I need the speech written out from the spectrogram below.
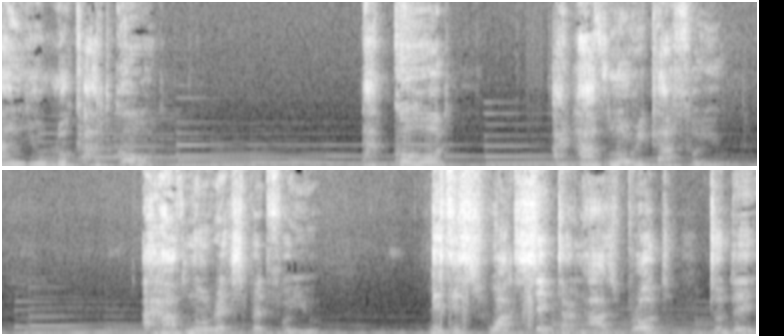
And you look at God. That God, I have no regard for you. I have no respect for you. This is what Satan has brought today.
